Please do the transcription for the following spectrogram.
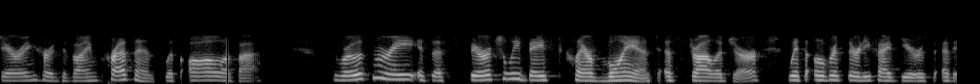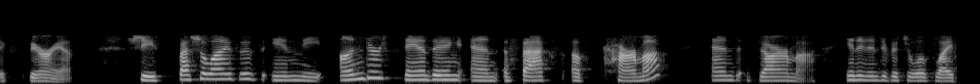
sharing her divine presence with all of us. Rose Marie is a spiritually based clairvoyant astrologer with over 35 years of experience. She specializes in the understanding and effects of karma and dharma in an individual's life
